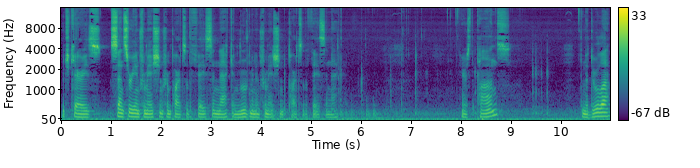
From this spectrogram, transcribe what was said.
which carries sensory information from parts of the face and neck and movement information to parts of the face and neck. Here's the pons, the medulla,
